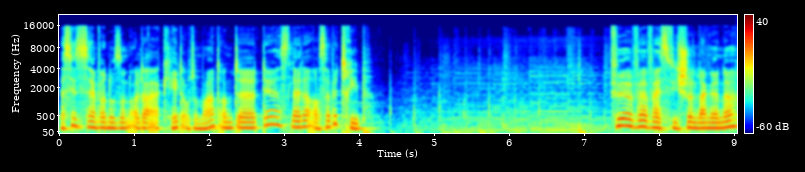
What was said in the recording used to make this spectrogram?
Das hier ist einfach nur so ein alter Arcade-Automat und äh, der ist leider außer Betrieb. Für wer weiß wie schon lange, ne?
